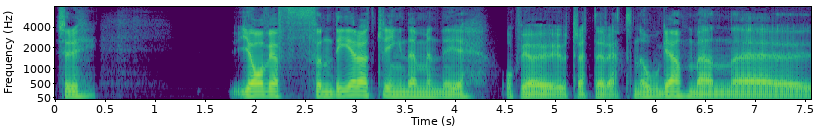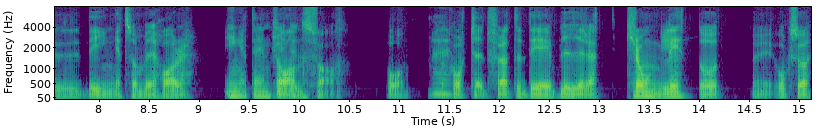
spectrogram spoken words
så det, ja, vi har funderat kring det, men det och vi har ju utrett det rätt noga, men eh, det är inget som vi har Inget entydigt Plan. svar. på Nej. kort tid för att det blir rätt krångligt och eh, också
